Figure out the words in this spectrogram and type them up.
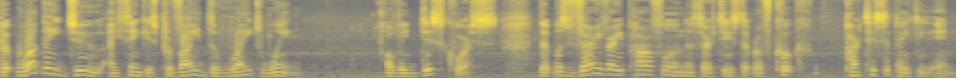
But what they do, I think, is provide the right wing of a discourse that was very, very powerful in the 30s that Rav Kook participated in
